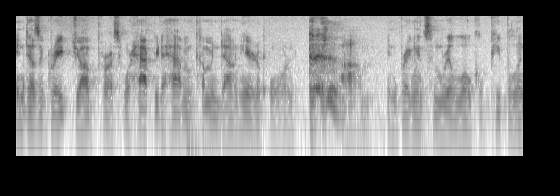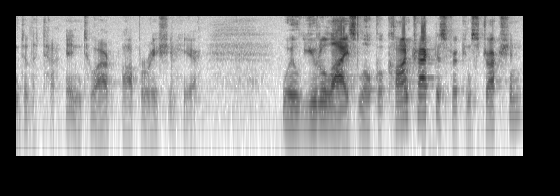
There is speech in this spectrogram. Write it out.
and does a great job for us. We're happy to have him coming down here to Bourne um, and bringing some real local people into the, town- into our operation here. We'll utilize local contractors for construction.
